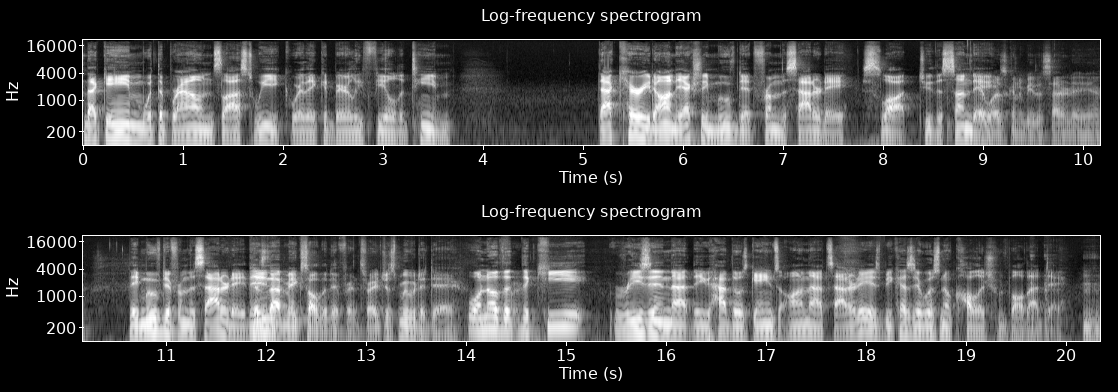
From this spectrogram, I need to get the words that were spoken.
That game with the Browns last week where they could barely field a team, that carried on. They actually moved it from the Saturday slot to the Sunday. It was going to be the Saturday, yeah. They moved it from the Saturday. Because that makes all the difference, right? Just move it a day. well, no, the, the key reason that they had those games on that Saturday is because there was no college football that day. Mm-hmm.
